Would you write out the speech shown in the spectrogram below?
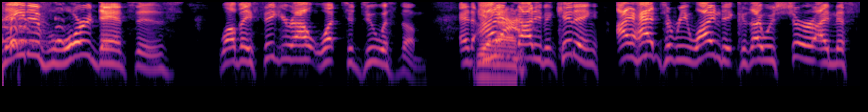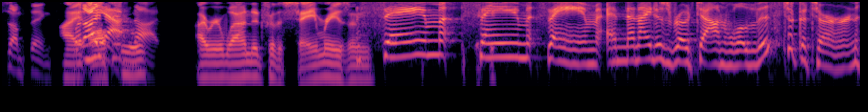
native war dances while they figure out what to do with them. And I'm not even kidding. I had to rewind it because I was sure I missed something, I but I also- did not. I rewound it for the same reason. Same, same, same. And then I just wrote down, well, this took a turn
